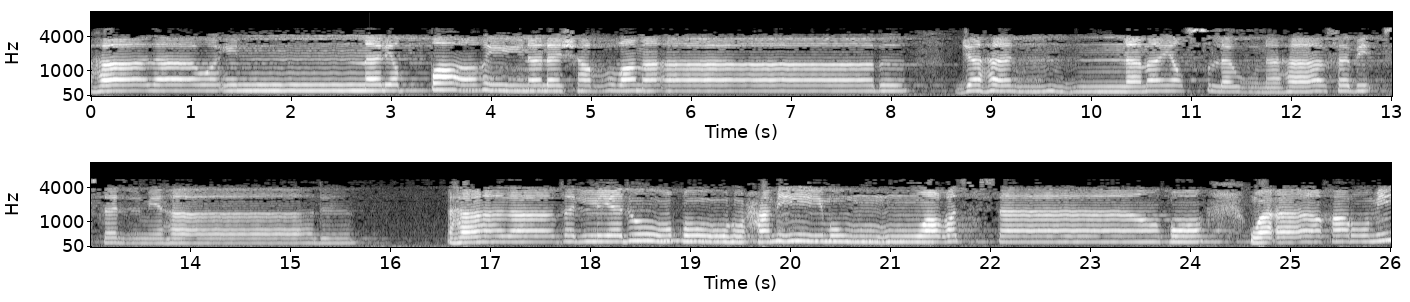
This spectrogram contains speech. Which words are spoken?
هذا وإن للطاغين لشر مآب. جهنم يصلونها فبئس المهاد. هذا فليذوقوه حميم وغساق وآخر من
